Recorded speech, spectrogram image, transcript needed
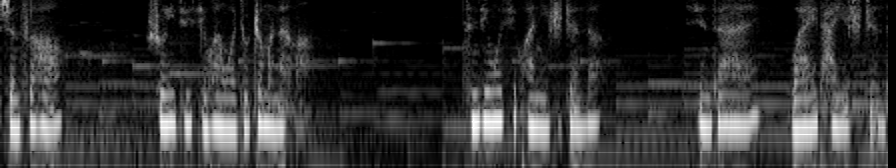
沈思浩，说一句喜欢我就这么难吗？曾经我喜欢你是真的，现在我爱他也是真的。”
